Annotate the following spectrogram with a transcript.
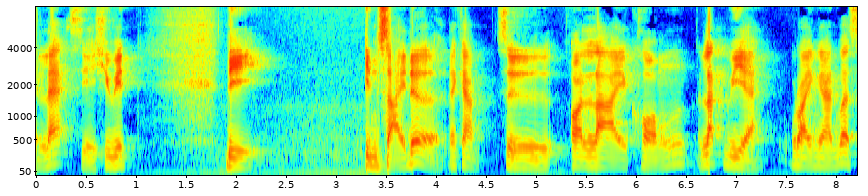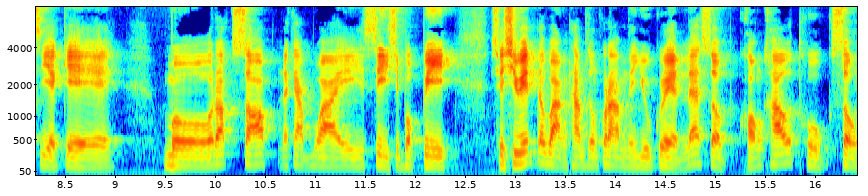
นและเสียชีวิต The Insider นะครับสื่อออนไลน์ของลัตเวีย รายงานว่าเซียเกโมร็อกซอฟนะครับวัย 46 ปีเสียชีวิตระหว่างทำสงครามในยูเครน และศพของเขาถูกส่ง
